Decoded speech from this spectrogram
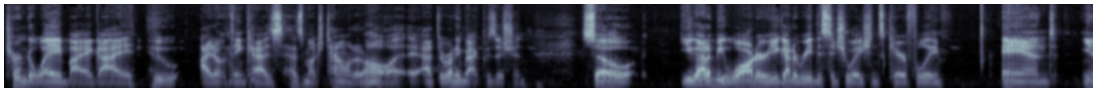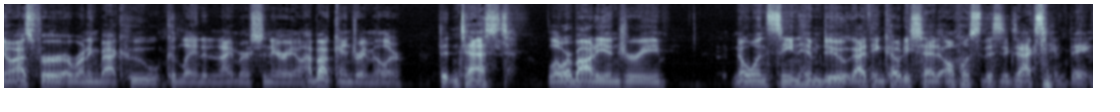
turned away by a guy who i don't think has has much talent at all at, at the running back position. So you got to be water you got to read the situations carefully and you know, as for a running back who could land in a nightmare scenario, how about Kendre Miller? Didn't test, lower body injury. No one's seen him do. I think Cody said almost this exact same thing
